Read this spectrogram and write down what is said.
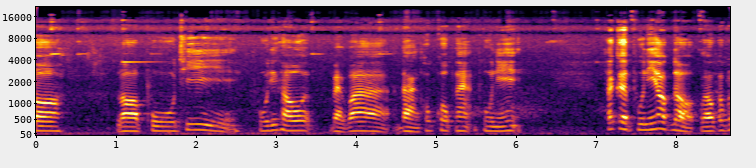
รอรอภูที่ภูที่เขาแบบว่าด่างครบๆนะฮะภูนี้ ถ้าเกิดภูนี้ออกดอกเราก็ผ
